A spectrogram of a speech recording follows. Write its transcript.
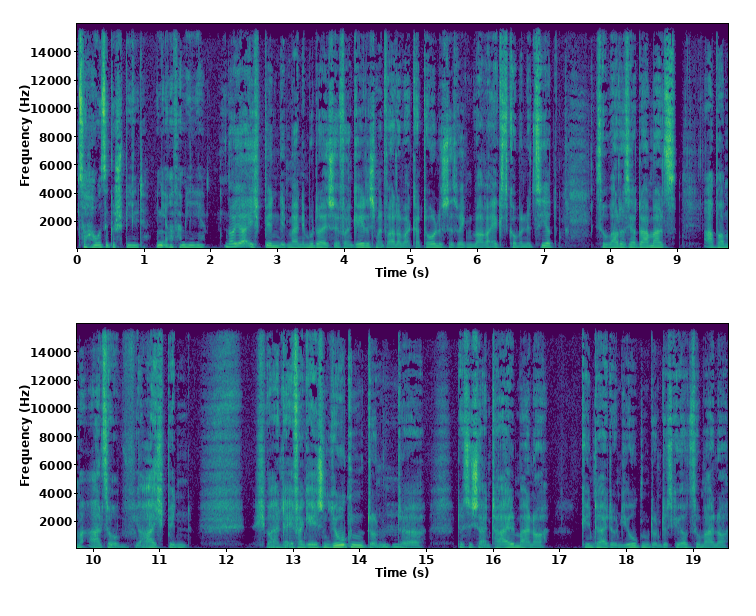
Zuhause gespielt, in Ihrer Familie? Naja, ich bin, meine Mutter ist evangelisch, mein Vater war katholisch, deswegen war er exkommuniziert. So war das ja damals. Aber also, ja, ich bin, ich war in der evangelischen Jugend und mhm. äh, das ist ein Teil meiner Kindheit und Jugend und das gehört zu meiner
